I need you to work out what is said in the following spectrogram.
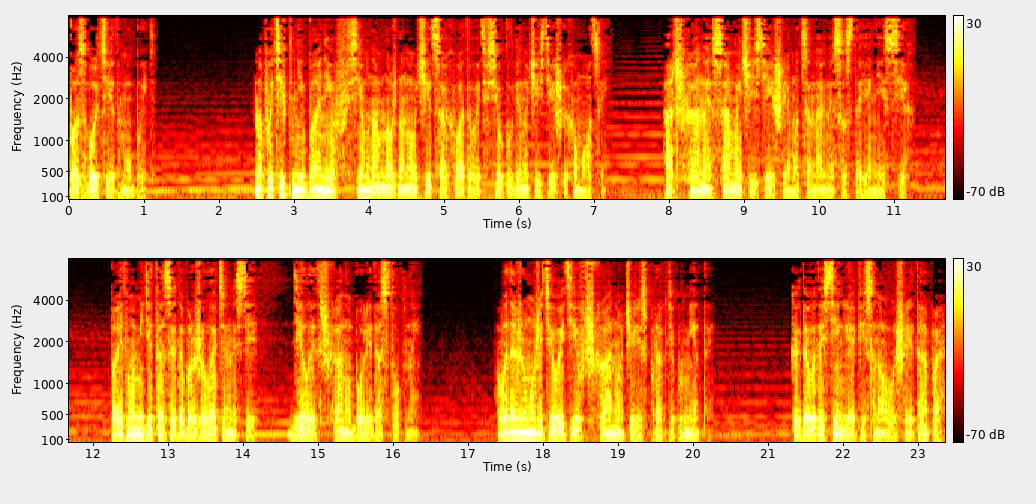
позвольте этому быть. На пути к Нибане всем нам нужно научиться охватывать всю глубину чистейших эмоций. Аджханы – самое чистейшее эмоциональное состояние из всех. Поэтому медитация доброжелательности делает шхану более доступной. Вы даже можете войти в джхану через практику меты. Когда вы достигли описанного выше этапа,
